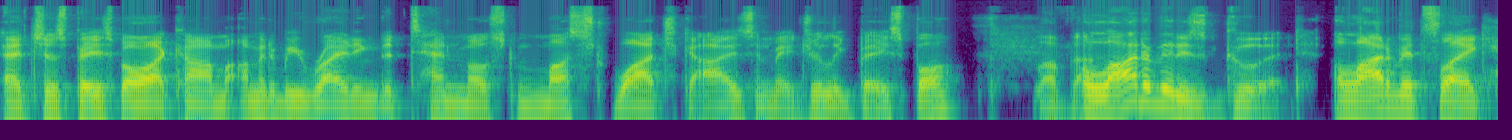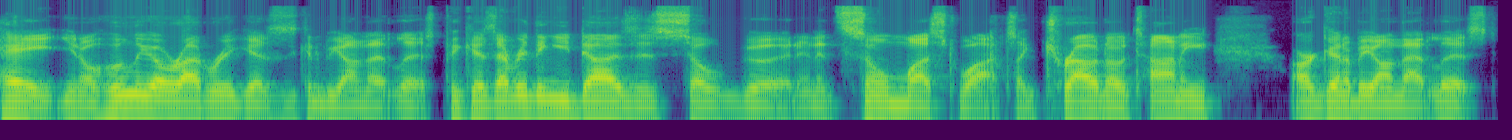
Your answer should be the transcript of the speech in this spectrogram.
at justbaseball.com, I'm going to be writing the 10 most must watch guys in Major League Baseball. Love that. A lot of it is good. A lot of it's like, hey, you know, Julio Rodriguez is going to be on that list because everything he does is so good and it's so must watch. Like Trout and Ohtani are going to be on that list.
